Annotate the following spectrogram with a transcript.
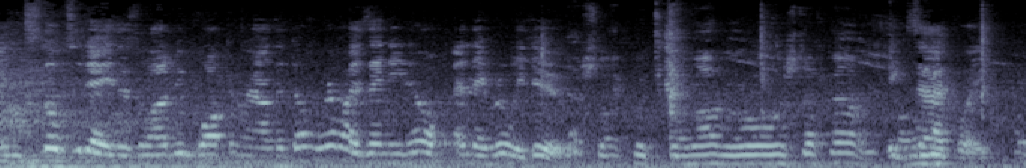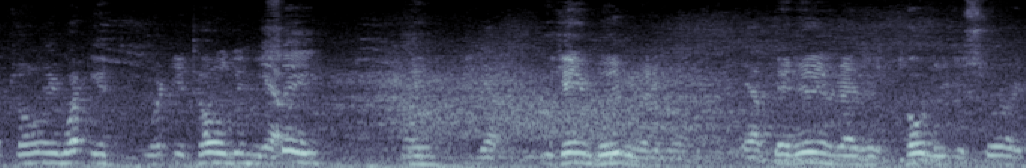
And still today, there's a lot of people walking around that don't realize they need help, and they really do. That's like what's going on with all this stuff now. It's only- Exactly. It's only what you what you told them to Yep. see, and Yep. you can't even believe it anymore. Yep. That internet is totally destroyed.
